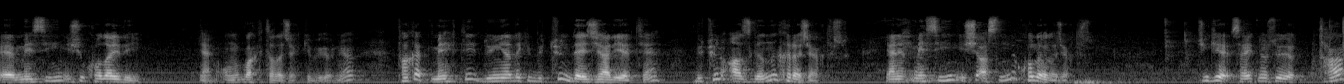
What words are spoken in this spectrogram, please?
e, Mesih'in işi kolay değil. Yani onu vakit alacak gibi görünüyor. Fakat Mehdi dünyadaki bütün deccaliyeti, bütün azgınlığı kıracaktır. Yani Mesih'in işi aslında kolay olacaktır. Çünkü Said Nursi diyor, tam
